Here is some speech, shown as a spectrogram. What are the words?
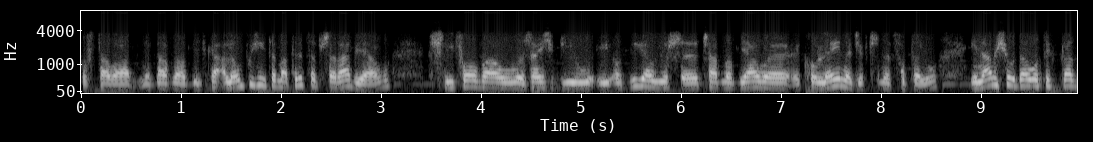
Powstała barwna odbitka, ale on później tę matrycę przerabiał, szlifował, rzeźbił i odbijał już czarno-białe kolejne dziewczyny w fotelu. I nam się udało tych prac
